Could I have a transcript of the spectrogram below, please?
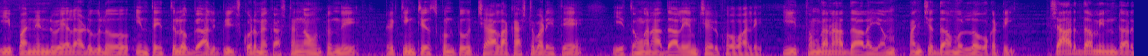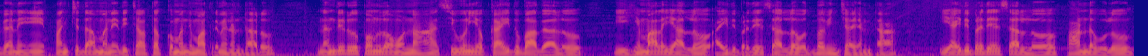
ఈ పన్నెండు వేల అడుగులో ఇంత ఎత్తులో గాలి పీల్చుకోవడమే కష్టంగా ఉంటుంది. ట్రెక్కింగ్ చేసుకుంటూ చాలా కష్టపడైతే ఈ తుంగనాథ్ ఆలయం చేరుకోవాలి. ఈ తుంగనాథ్ ఆలయం పంచధాముల్లో ఒకటి. చార్ధామ్ వింటారు కానీ పంచధామ్ అనేది చాలా తక్కువ మంది మాత్రమే ఉంటారు నంది రూపంలో ఉన్న శివుని యొక్క ఐదు భాగాలు ఈ హిమాలయాల్లో ఐదు ప్రదేశాల్లో ఉద్భవించాయంట. ఈ ఐదు ప్రదేశాల్లో పాండవులు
